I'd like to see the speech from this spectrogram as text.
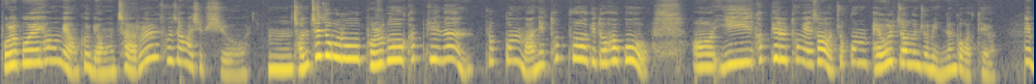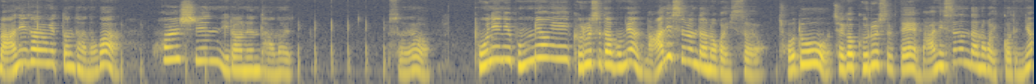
볼보의 혁명 그 명차를 소장하십시오. 음, 전체적으로 볼보 카피는 조금 많이 터프하기도 하고 어, 이 카피를 통해서 조금 배울 점은 좀 있는 것 같아요. 많이 사용했던 단어가 훨씬이라는 단어였어요. 본인이 분명히 글을 쓰다 보면 많이 쓰는 단어가 있어요. 저도 제가 글을 쓸 때 많이 쓰는 단어가 있거든요.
